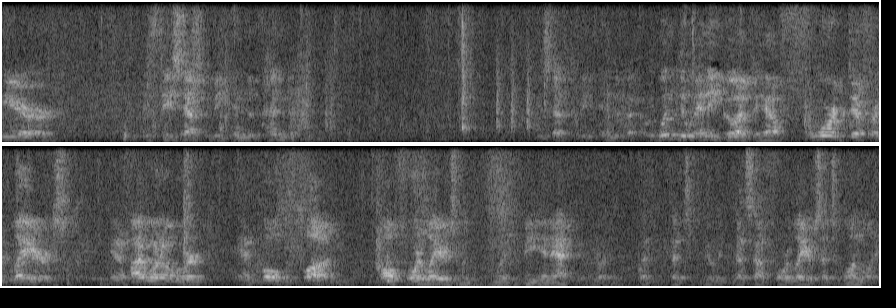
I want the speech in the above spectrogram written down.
here is these have to be independent. These have to be independent. It wouldn't do any good to have four different layers, and if I went over and pulled the plug, all four layers would, would be inactive. But that, that's really, that's not four layers, that's one layer.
